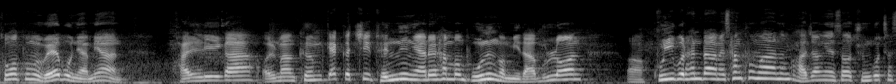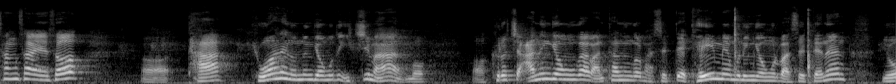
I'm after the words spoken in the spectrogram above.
소모품을 왜 보냐면 관리가 얼만큼 깨끗이 됐느냐를 한번 보는 겁니다. 물론 어, 구입을 한 다음에 상품화하는 과정에서 중고차 상사에서 어, 다 교환해 놓는 경우도 있지만 뭐 어, 그렇지 않은 경우가 많다는 걸 봤을 때 개인 매물인 경우를 봤을 때는 요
